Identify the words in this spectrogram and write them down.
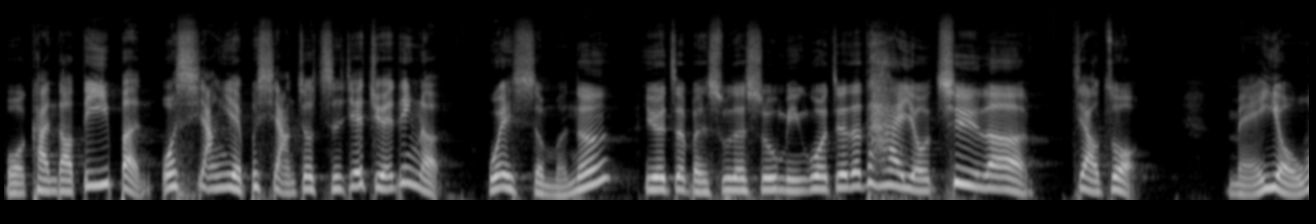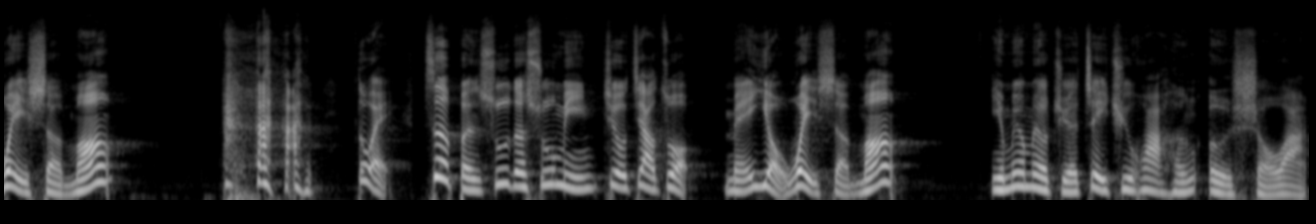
我看到第一本，我想也不想就直接决定了。为什么呢？因为这本书的书名我觉得太有趣了。叫做没有为什么，哈哈，对，这本书的书名就叫做没有为什么。有没有没有觉得这句话很耳熟啊？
